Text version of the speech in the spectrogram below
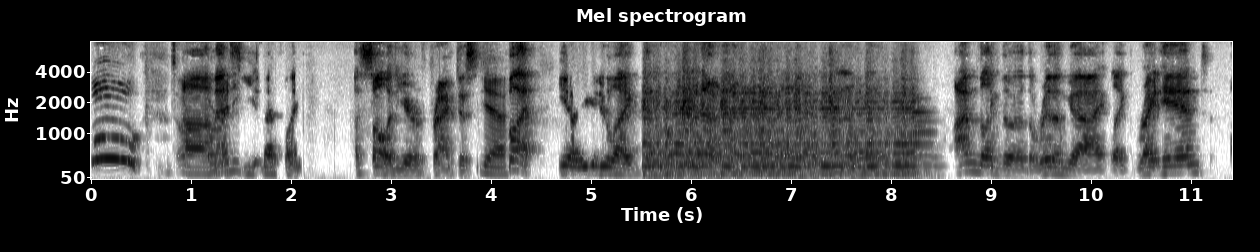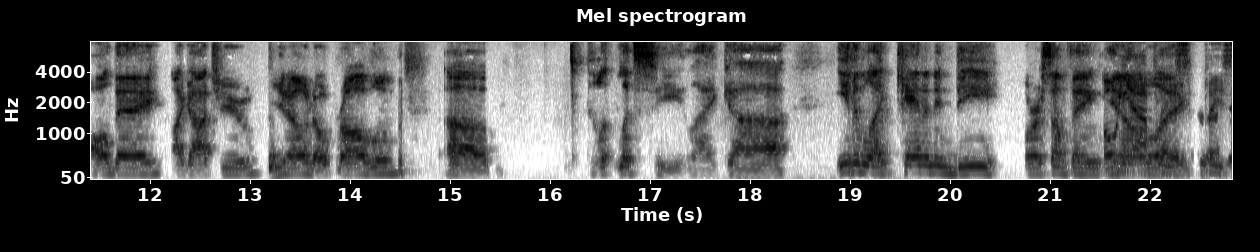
woo! Uh, that's that's like a solid year of practice. Yeah. But you know, you can do like. I'm like the the rhythm guy, like right hand all day. I got you. You know, no problem. uh, let's see, like uh, even like Canon in D or something. Oh you know, yeah, please, like, please.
